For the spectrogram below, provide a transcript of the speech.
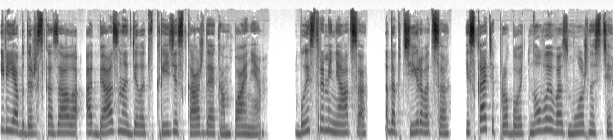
или я бы даже сказала, обязана делать в кризис каждая компания. Быстро меняться, адаптироваться, искать и пробовать новые возможности,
